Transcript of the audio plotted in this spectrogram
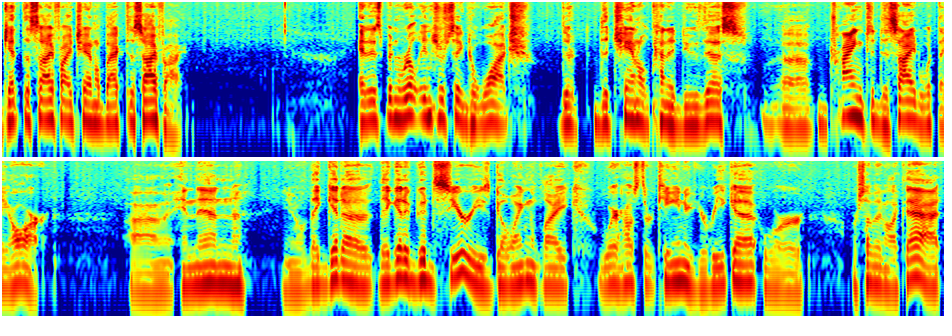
get the sci-fi channel back to sci-fi. And it's been real interesting to watch the the channel kind of do this, uh, trying to decide what they are, uh, and then you know they get a they get a good series going like Warehouse 13 or Eureka or or something like that,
